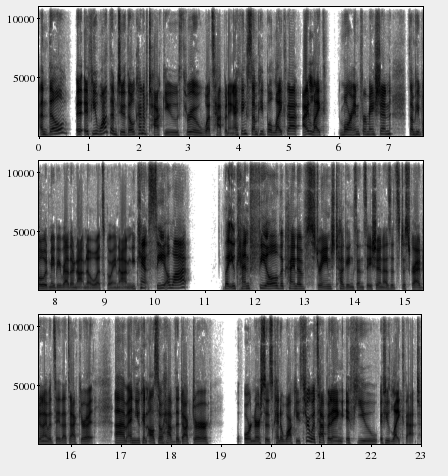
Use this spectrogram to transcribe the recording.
and they'll if you want them to, they'll kind of talk you through what's happening. I think some people like that. I like more information. Some people would maybe rather not know what's going on. You can't see a lot, but you can feel the kind of strange tugging sensation as it's described. And I would say that's accurate. Um, and you can also have the doctor or nurses kind of walk you through what's happening if you if you like that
